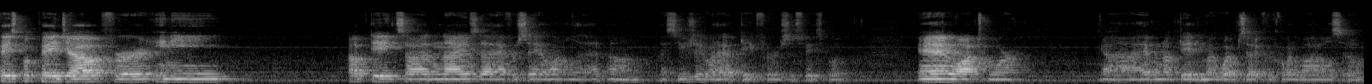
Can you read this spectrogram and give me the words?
Facebook page out for any updates on knives that I have for sale and all that. Um, that's usually what I update first is Facebook. And watch more. Uh, I haven't updated my website for quite a while, so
